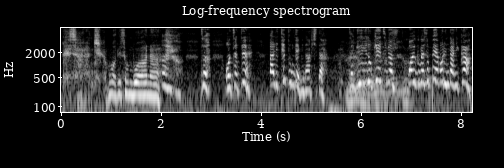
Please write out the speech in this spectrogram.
그 사람 지금 어디서 뭐 하나. 아이고 저 어쨌든 빨리 태풍 대비나 합시다. 자 유리도 깨지면 월급에서 빼버린다니까.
